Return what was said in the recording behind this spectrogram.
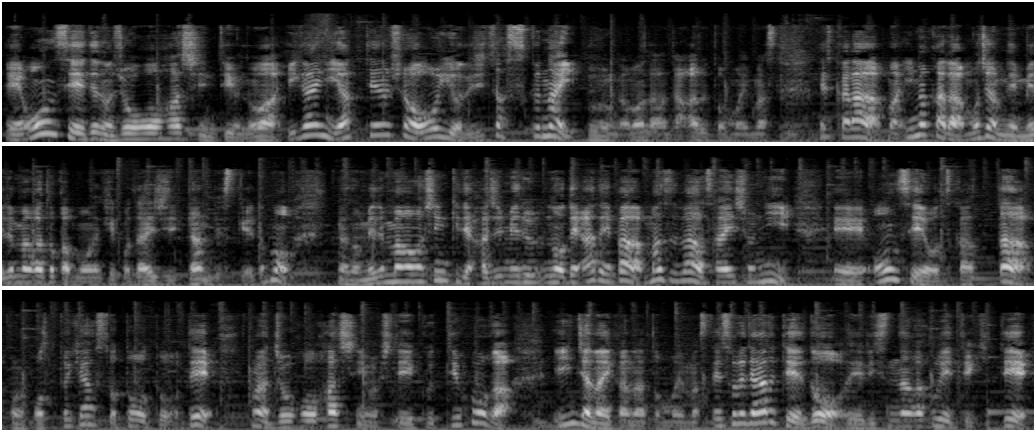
えー、音声での情報発信っていうのは意外にやっている人が多いようで、実は少ない部分がまだまだあると思います。ですから、まあ、今からもちろんね、メルマガとかも、ね、結構大事なんですけれども、あのメルマガを新規で始めるのであれば、まずは最初に、えー、音声を使ったこのポッドキャスト等々で、まあ、情報発信をしていくっていう方がいいんじゃないかなと思います。で、それである程度、えー、リスナーが増えてきて、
